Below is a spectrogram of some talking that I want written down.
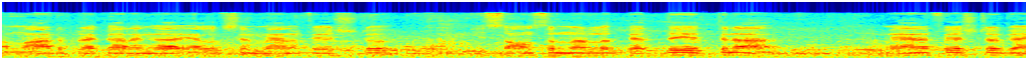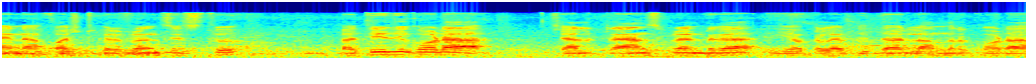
ఆ మాట ప్రకారంగా ఎలక్షన్ మేనిఫెస్టో ఈ సంవత్సరంలో పెద్ద ఎత్తున మేనిఫెస్టోకి ఆయన ఫస్ట్ ప్రిఫరెన్స్ ఇస్తూ ప్రతిదీ కూడా చాలా ట్రాన్స్పరెంట్గా ఈ యొక్క లబ్ధిదారులు అందరూ కూడా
